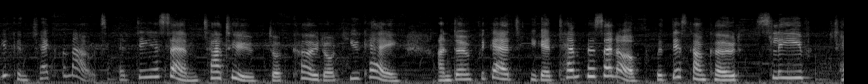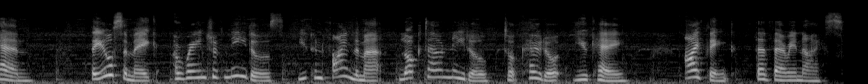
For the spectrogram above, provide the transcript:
You can check them out at dsmtattoo.co.uk and don't forget you get 10% off with discount code SLEEVE10. They also make a range of needles. You can find them at lockdownneedle.co.uk. I think they're very nice.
